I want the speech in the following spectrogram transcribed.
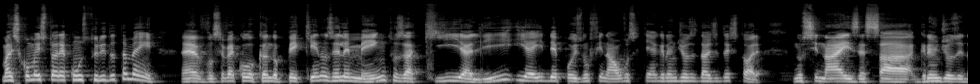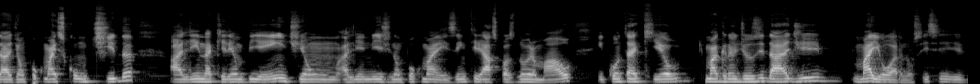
mas como a história é construída também. Né? Você vai colocando pequenos elementos aqui e ali, e aí depois no final você tem a grandiosidade da história. Nos sinais, essa grandiosidade é um pouco mais contida, ali naquele ambiente, é um alienígena um pouco mais, entre aspas, normal, enquanto aqui é uma grandiosidade maior. Não sei se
